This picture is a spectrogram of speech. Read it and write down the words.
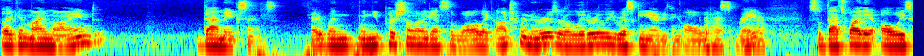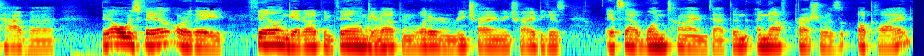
like in my mind that makes sense, right? When when you push someone against the wall, like entrepreneurs are literally risking everything always, Mhm, right? mhm. So that's why they always have a, they always fail or they fail and get up and fail and get Mhm. up and whatever and retry and retry because it's that one time that then enough pressure was applied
